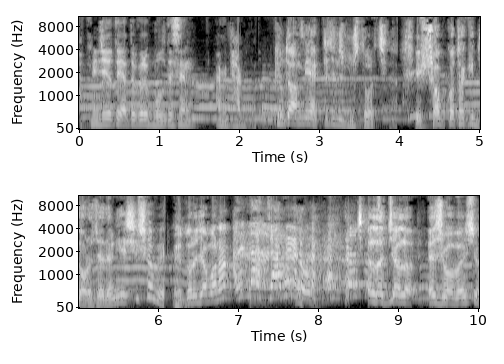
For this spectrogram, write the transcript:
আপনি যেহেতু এত করে বলতেছেন আমি থাকব। কিন্তু আমি একটা জিনিস বুঝতে পারছি না। এই সব কথা কি দরজা দাঁড়িয়ে শেষ হবে? ভেতরে যাব না? আরে না যাবে চলো চলো এসো বাবা এসো।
